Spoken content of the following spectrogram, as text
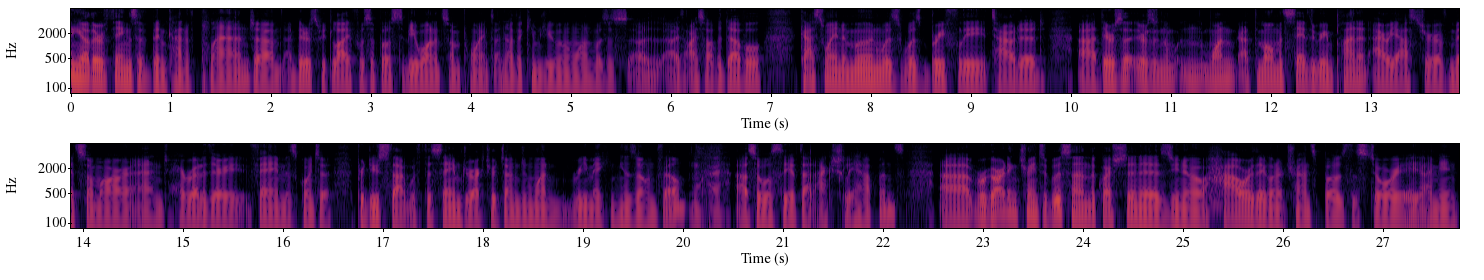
many other things have been kind of planned. Um, a Bittersweet Life was supposed to be one at some point. Another Kim Ji Woon one was uh, I, I Saw the Devil. Castaway in the Moon was was briefly touted. Uh, there's a, there's a, one at the moment, Save the Green Planet. Ari Aster of Midsommar and Hereditary fame is going to produce that with the same director, Jang Joon-hwan, remaking his own film. Okay. Uh, so we'll see if that actually happens. Uh, regarding Train to Busan, the question is, you know, how are they going to transpose the story? I mean,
